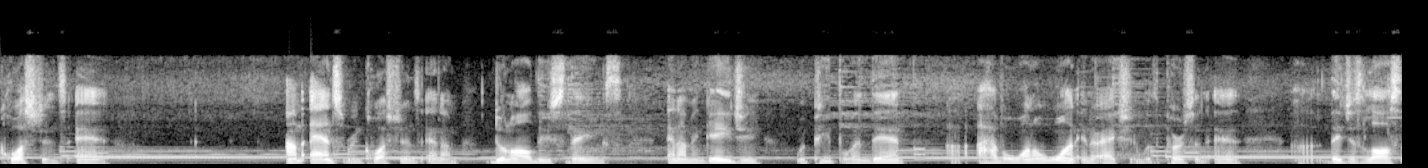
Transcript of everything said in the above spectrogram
questions and I'm answering questions and I'm doing all these things and I'm engaging with people and then uh, I have a one-on-one interaction with a person and uh, they just lost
